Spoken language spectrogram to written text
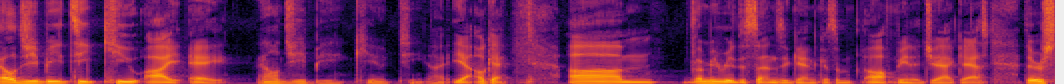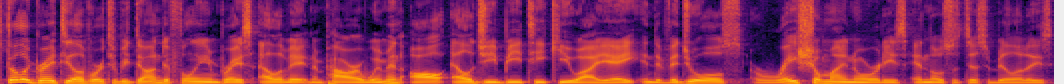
LGBTQIA. LGBTQI. Yeah, okay. Um, let me read the sentence again because I'm off being a jackass. There's still a great deal of work to be done to fully embrace, elevate, and empower women, all LGBTQIA individuals, racial minorities, and those with disabilities.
